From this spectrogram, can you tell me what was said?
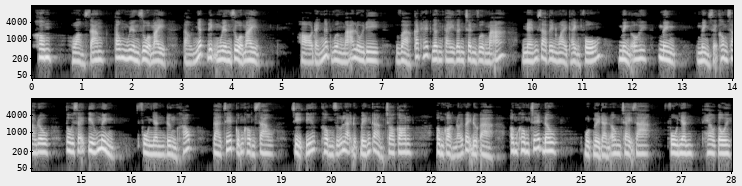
Không, Hoàng Sang, tao nguyền rủa mày, tao nhất định nguyền rủa mày. Họ đánh ngất vương mã lôi đi và cắt hết gân tay gân chân vương mã, ném ra bên ngoài thành phố. Mình ơi, mình, mình sẽ không sao đâu, tôi sẽ cứu mình. Phu nhân đừng khóc, ta chết cũng không sao, chỉ tiếc không giữ lại được bến cảng cho con. Ông còn nói vậy được à, ông không chết đâu. Một người đàn ông chạy ra, phu nhân, theo tôi.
